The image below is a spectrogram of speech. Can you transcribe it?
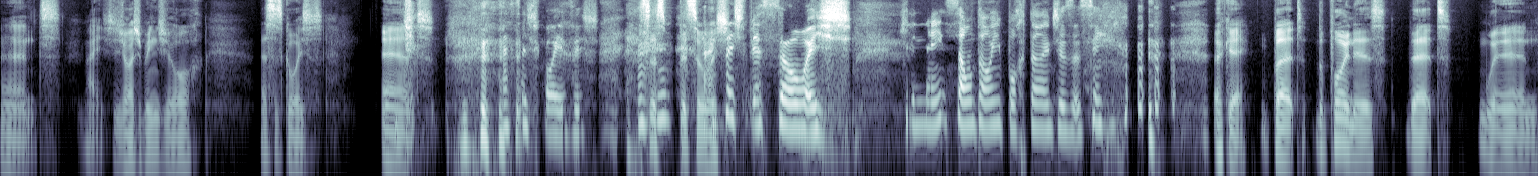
and my Jorge Ben Jor, essas coisas. And Essas coisas. essas pessoas. Essas pessoas que nem são tão importantes assim. Okay, but the point is that when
